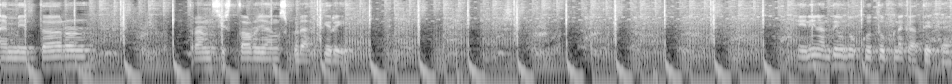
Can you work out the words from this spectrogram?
emitter transistor yang sebelah kiri. Ini nanti untuk kutub negatif ya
